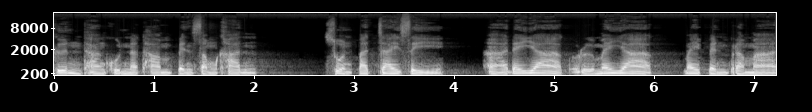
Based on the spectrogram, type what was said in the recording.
ขึ้นทางคุณธรรมเป็นสำคัญ ส่วนปัจจัยสี่หาได้ยากหรือไม่ยากไม่เป็นประมาณ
